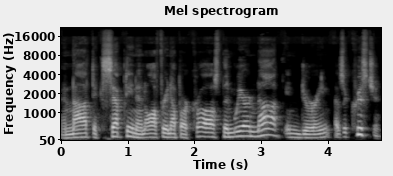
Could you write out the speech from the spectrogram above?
and not accepting and offering up our cross, then we are not enduring as a Christian.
